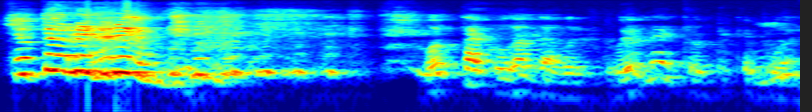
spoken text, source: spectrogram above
Чотири гривні. От так угадали. Уявляєте, от таке Ну, було.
